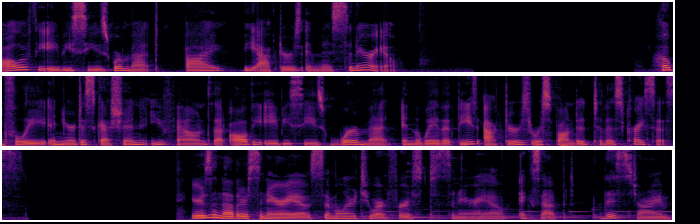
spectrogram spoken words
all of the ABCs were met by the actors in this scenario. Hopefully, in your discussion, you found that all the ABCs were met in the way that these actors responded to this crisis. Here's another scenario similar to our first scenario, except this time,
